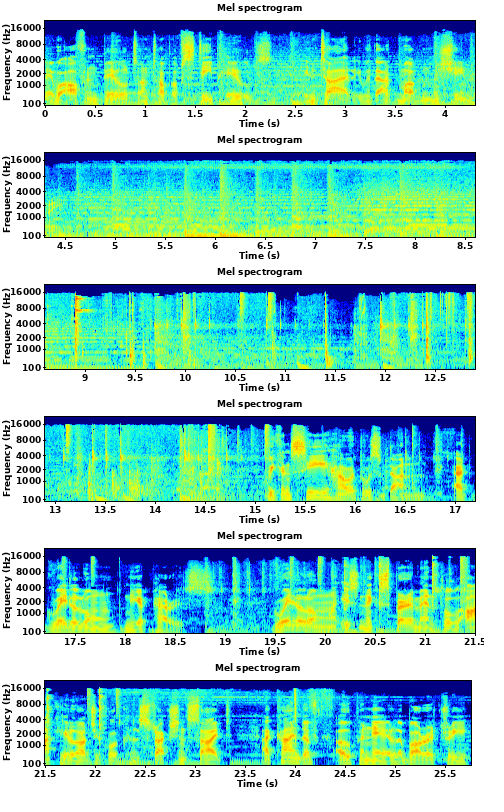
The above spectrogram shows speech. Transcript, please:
They were often built on top of steep hills, entirely without modern machinery. We can see how it was done at Guédelon near Paris. Guédelon is an experimental archaeological construction site, a kind of open-air laboratory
